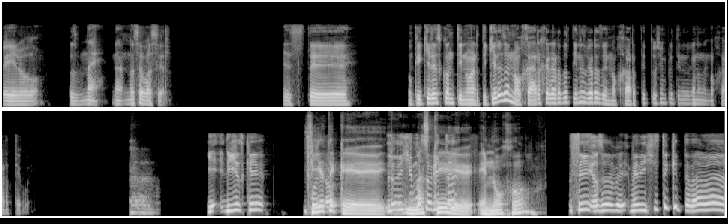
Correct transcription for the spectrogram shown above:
pero pues nah, no se va a hacer. Este. ¿Con qué quieres continuar? ¿Te quieres enojar, Gerardo? ¿Tienes ganas de enojarte? Tú siempre tienes ganas de enojarte, güey. Y, y es que. Fíjate que. Lo dijimos más que enojo. Sí, o sea, me, dijiste que te daba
